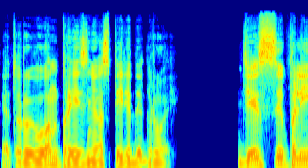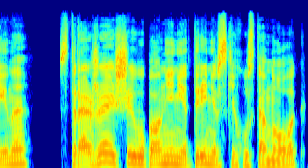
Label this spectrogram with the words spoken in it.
которую он произнес перед игрой. Дисциплина, строжайшее выполнение тренерских установок,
